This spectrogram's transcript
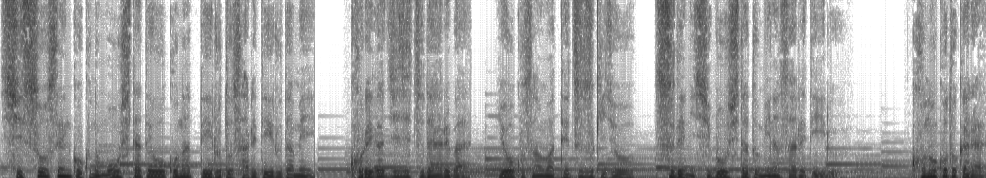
失踪宣告の申し立てを行っているとされているためこれが事実であれば陽子さんは手続き上すでに死亡したとみなされている。このことから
